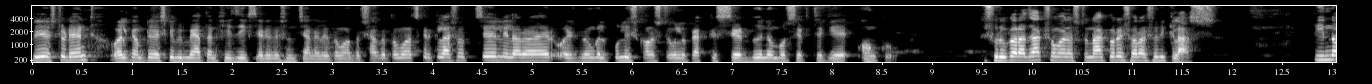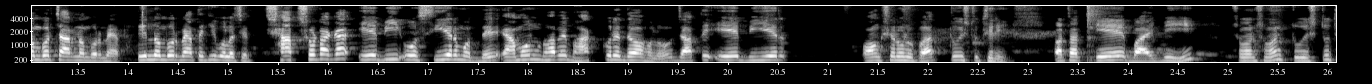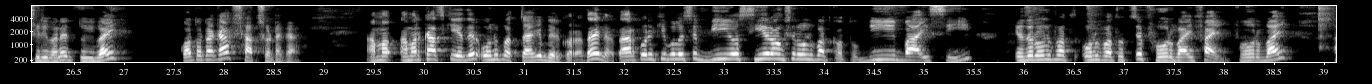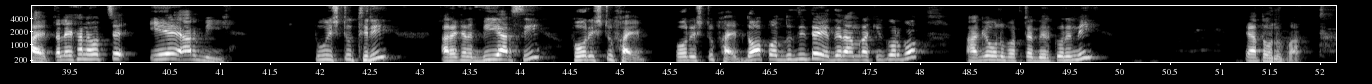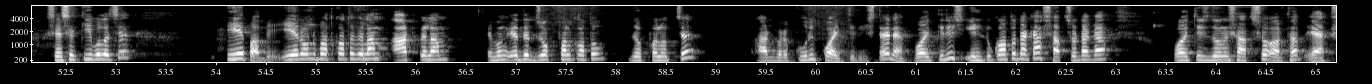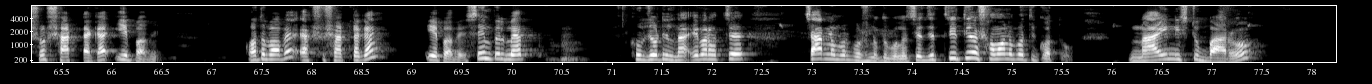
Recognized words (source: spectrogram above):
প্রিয় student, welcome to SKB math and physics education চ্যানেলে তোমাদের স্বাগতম। আজকের ক্লাস হচ্ছে লীলা রায়ের West Bengal police constable practice set দুই নম্বর সেট থেকে অঙ্ক। শুরু করা যাক, সময় নষ্ট না করে সরাসরি ক্লাস। তিন নম্বর, চার নম্বর ম্যাথ। তিন নম্বর ম্যাথে কি বলেছে? সাতশো টাকা এ বি ও সি এর মধ্যে এমনভাবে ভাগ করে দেওয়া হলো যাতে এ বি এর অংশের অনুপাত টু ইস টু থ্রি অর্থাৎ এ বাই বি সমান সমান টু ইস টু থ্রি মানে দুই বাই কত টাকা? সাতশো টাকা। আমার আমার কাজ কি এদের অনুপাতটা আগে বের করা, তাই না? তারপরে কি বলেছে? বি ও সি এর অংশের অনুপাত কত? বি বাই সি এদের অনুপাত অনুপাত হচ্ছে four by five four by five তাহলে এখানে হচ্ছে A R B two is to three আর এখানে B R C four is to five four is to five দ পদ্ধতিতে এদের আমরা কি করব? আগে অনুপাতটা বের করে নিই। এত অনুপাত। শেষে কি বলেছে? এ পাবে। এর অনুপাত কত পেলাম? আট পেলাম। এবং এদের যোগফল কত? যোগফল হচ্ছে আট বারো কুড়ি পঁয়ত্রিশ, তাই না? পঁয়ত্রিশ ইন্টু কত টাকা? সাতশো টাকা। পঁয়ত্রিশ ধরুন সাতশো, অর্থাৎ একশো ষাট টাকা এ পাবে। কত পাবে? একশো ষাট টাকা এ পাবে। সিম্পল ম্যাথ খুব জটিল না। এবার হচ্ছে চার নম্বর প্রশ্ন তো বলেছে যে তৃতীয় সমানুপাতি কত? নাইন ইস টু বারো।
